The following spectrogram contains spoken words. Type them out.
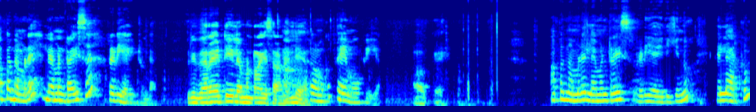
അപ്പം നമ്മുടെ ലെമൺ റൈസ് റെഡി ആയിട്ടുണ്ട്. ഒരു വെറൈറ്റി ലെമൺ റൈസ് ആണ് അല്ലേ? അപ്പോൾ നമുക്ക് ഫ്ലെയിം ഓഫ് ചെയ്യാം. ഓക്കെ അപ്പം നമ്മുടെ ലെമൺ റൈസ് റെഡി ആയിരിക്കുന്നു. എല്ലാവർക്കും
